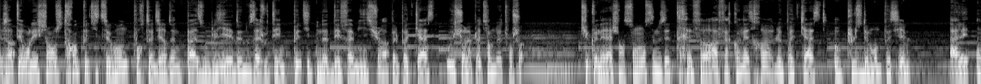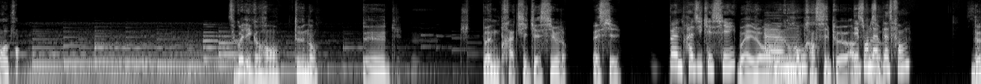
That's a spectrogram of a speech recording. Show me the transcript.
J'interromps l'échange 30 petites secondes pour te dire de ne pas oublier de nous ajouter une petite note des familles sur Apple Podcast ou sur la plateforme de ton choix. Tu connais la chanson, ça nous aide très fort à faire connaître euh, le podcast au plus de monde possible. Allez, on reprend. C'est quoi les grands tenants de, du- d'une bonne pratique SEO, genre? SEO. Bonne pratique SEO. Ouais, genre Euh, les grands principes euh, dépend de la plateforme. De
